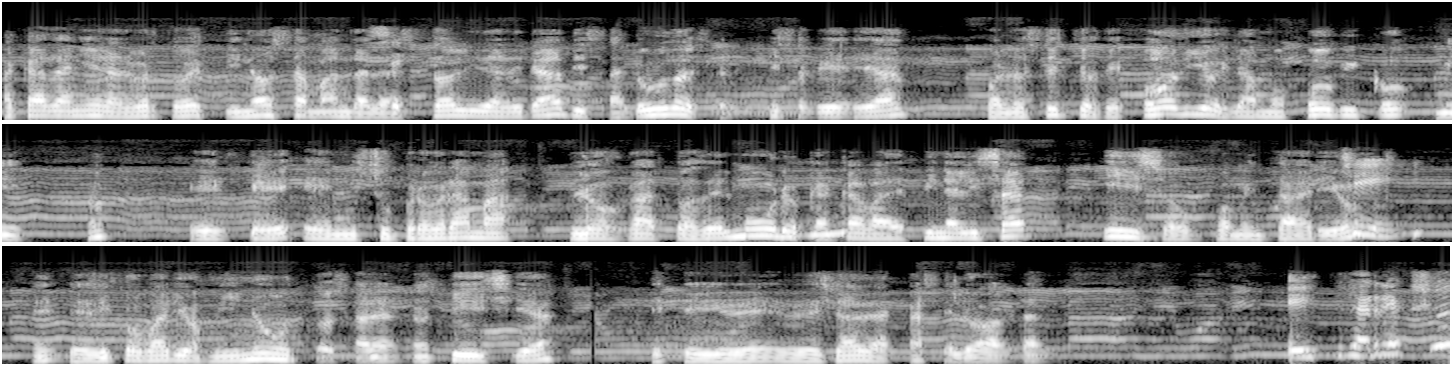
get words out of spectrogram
Acá Daniel Alberto Espinosa manda la Sí. solidaridad y saludos y solidaridad con los hechos de odio islamofóbico mío, ¿no? Eh, que en su programa Los Gatos del Muro, que acaba de finalizar, hizo un comentario, Sí, eh, dedicó varios minutos a la noticia, este, y de, de ya de acá se lo agradezco. Este, la reacción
